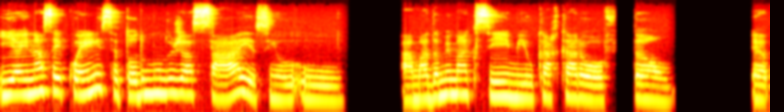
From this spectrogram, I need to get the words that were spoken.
e aí, na sequência, todo mundo já sai, assim, o, o a Madame Maxime e o Karkaroff estão é,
